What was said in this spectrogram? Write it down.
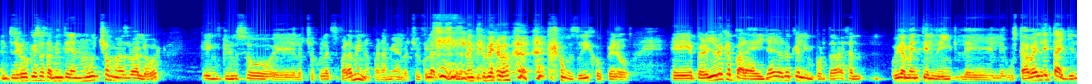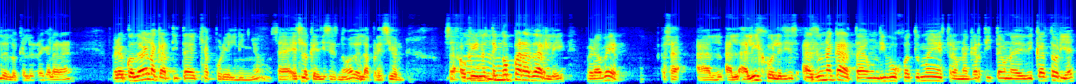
Entonces yo creo que esos también tenían mucho más valor que incluso eh, los chocolates. Para mí no, para mí eran los chocolates, obviamente, pero como su hijo, pero... eh, pero yo creo que para ella, yo creo que le importaba, o sea, obviamente le, le, le gustaba el detalle de lo que le regalaran, pero cuando era la cartita hecha por el niño, o sea, es lo que dices, ¿no? De la presión. O sea, ok, no tengo para darle, pero a ver, o sea, al, al, al hijo le dices, hazle una carta, un dibujo a tu maestra, una cartita, una dedicatoria,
